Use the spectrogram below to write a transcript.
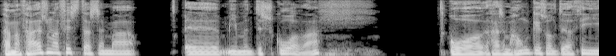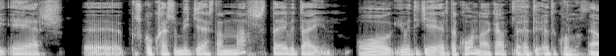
þannig að það er svona fyrsta sem að um, ég myndi skoða og það sem hangið svolítið að því er uh, sko hversu mikið er þetta narsta yfir daginn og ég veit ekki, er þetta kona eða kall? Þetta, er kona. Já,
